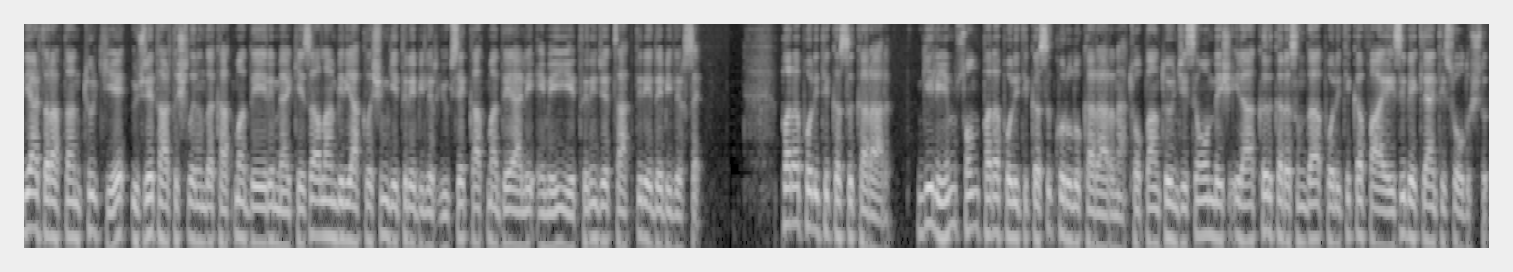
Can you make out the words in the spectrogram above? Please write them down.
Diğer taraftan Türkiye ücret artışlarında katma değeri merkeze alan bir yaklaşım getirebilir. Yüksek katma değerli emeği yeterince takdir edebilirse. Para politikası kararı. Geleyim son para politikası kurulu kararına. Toplantı öncesi 15 ila 40 arasında politika faizi beklentisi oluştu.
